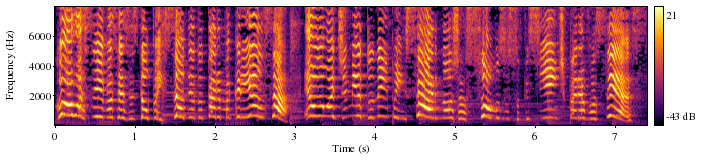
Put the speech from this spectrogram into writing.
Como assim vocês estão pensando em adotar uma criança? Eu não admito nem pensar, nós já somos o suficiente para vocês!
